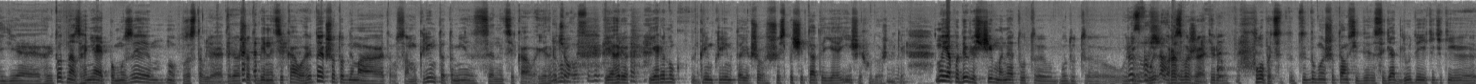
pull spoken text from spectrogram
Я говорю, тут нас ганяють по музеям, ну, заставляють. Я говорю, а що тобі не цікаво? Говорить, ну якщо тут немає того самого Клімта, то мені це не цікаво. Я говорю, Нічого ну, собі. Я говорю, я говорю, ну крім Клімта, якщо щось почитати, є інші художники. Ну я подивлюсь, чим мене тут е, будуть е, Розважати. розважати. Я говорю, хлопець, ти- ти думаєш, що там сидять люди, які тільки е,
